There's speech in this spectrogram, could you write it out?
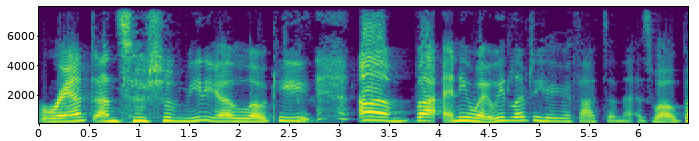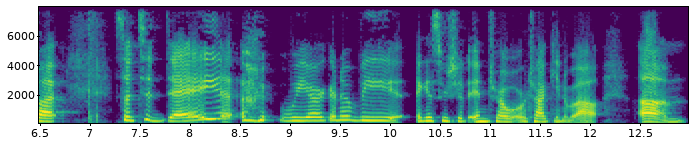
rant on social media, low key. Um, but anyway, we'd love to hear your thoughts on that as well. But so today we are gonna be I guess we should intro what we're talking about. Um,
